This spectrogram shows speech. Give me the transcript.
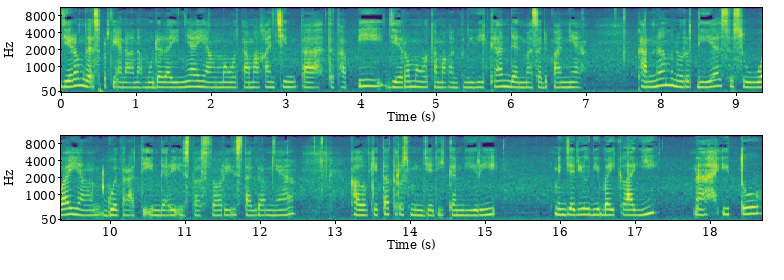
Jerome gak seperti anak-anak muda lainnya yang mengutamakan cinta, tetapi Jerome mengutamakan pendidikan dan masa depannya. Karena menurut dia sesuai yang gue perhatiin dari instastory Instagramnya, kalau kita terus menjadikan diri menjadi lebih baik lagi, nah itu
